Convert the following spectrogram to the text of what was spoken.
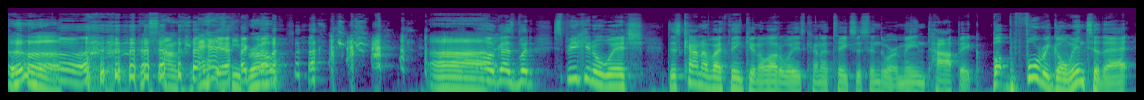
That sounds nasty, I bro. Uh, oh, guys, but speaking of which, this kind of, I think, in a lot of ways, kind of takes us into our main topic. But before we go into that,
